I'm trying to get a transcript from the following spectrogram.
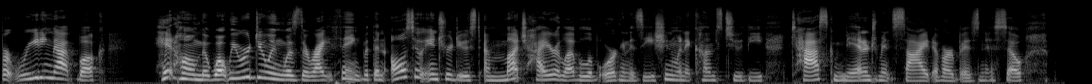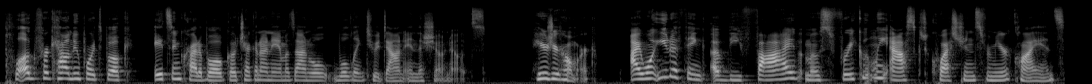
but reading that book hit home that what we were doing was the right thing, but then also introduced a much higher level of organization when it comes to the task management side of our business. So, plug for Cal Newport's book. It's incredible. Go check it on Amazon. We'll, we'll link to it down in the show notes. Here's your homework. I want you to think of the five most frequently asked questions from your clients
